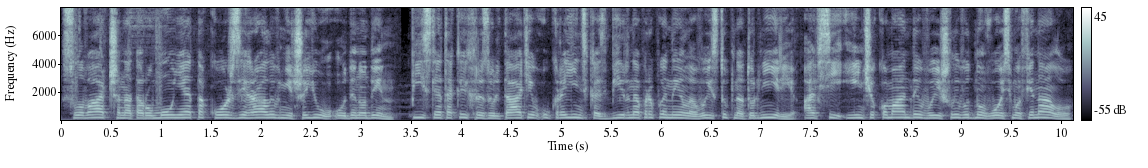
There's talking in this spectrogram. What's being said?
Словаччина та Румунія також зіграли в нічию 1-1. Після таких результатів українська збірна припинила виступ на турнірі, а всі інші команди вийшли в 1-8 фіналу.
